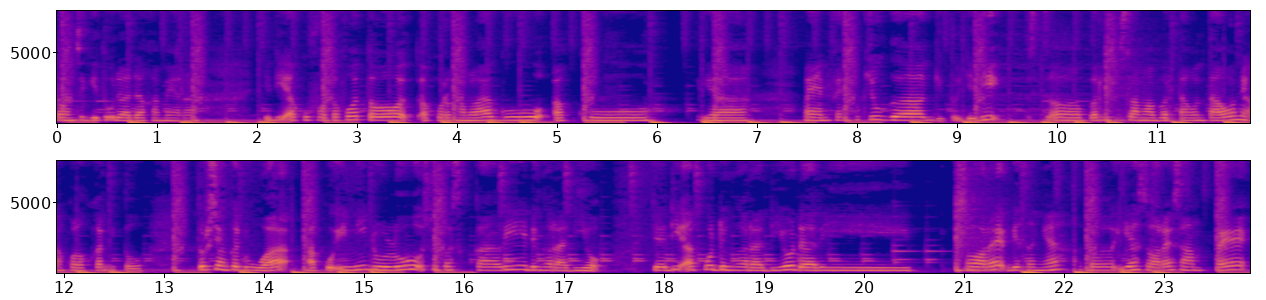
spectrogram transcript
tahun segitu udah ada kamera. Jadi aku foto-foto aku rekam lagu aku ya main Facebook juga gitu. Jadi selama bertahun-tahun yang aku lakukan itu. Terus yang kedua aku ini dulu suka sekali denger radio. Jadi aku denger radio dari sore biasanya atau iya sore sampai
